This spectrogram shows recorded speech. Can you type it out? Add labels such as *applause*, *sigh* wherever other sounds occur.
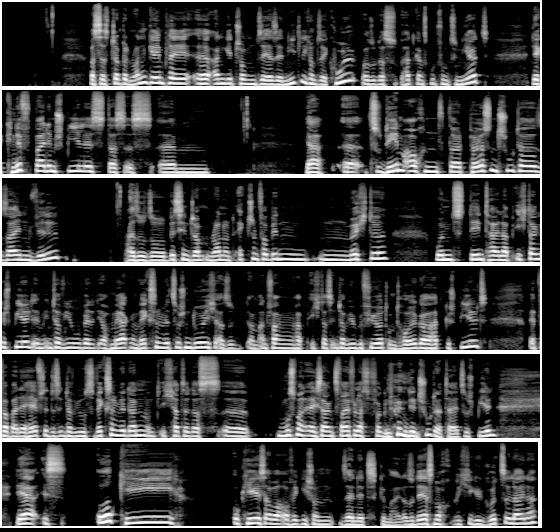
was das Jump-and-Run-Gameplay äh, angeht, schon sehr, sehr niedlich und sehr cool. Also das hat ganz gut funktioniert. Der Kniff bei dem Spiel ist, dass es ähm, ja äh, zudem auch ein Third-Person-Shooter sein will. Also so ein bisschen Jump'n'Run und Action verbinden möchte. Und den Teil habe ich dann gespielt. Im Interview werdet ihr auch merken, wechseln wir zwischendurch. Also am Anfang habe ich das Interview geführt und Holger hat gespielt. Etwa bei der Hälfte des Interviews wechseln wir dann und ich hatte das äh, muss man ehrlich sagen, zweifelhaft Vergnügen, den Shooter-Teil zu spielen. Der ist okay. Okay ist aber auch wirklich schon sehr nett gemeint. Also der ist noch richtige Grütze leider.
